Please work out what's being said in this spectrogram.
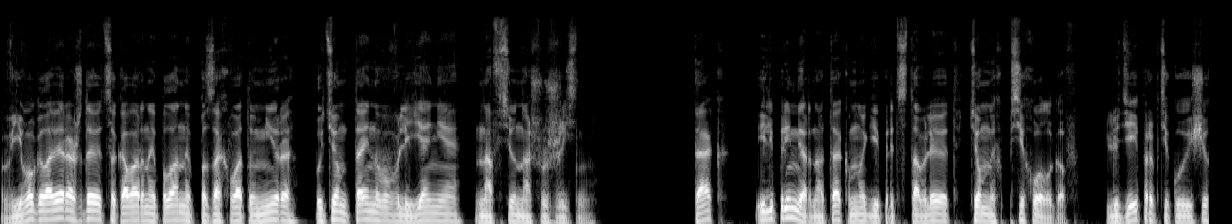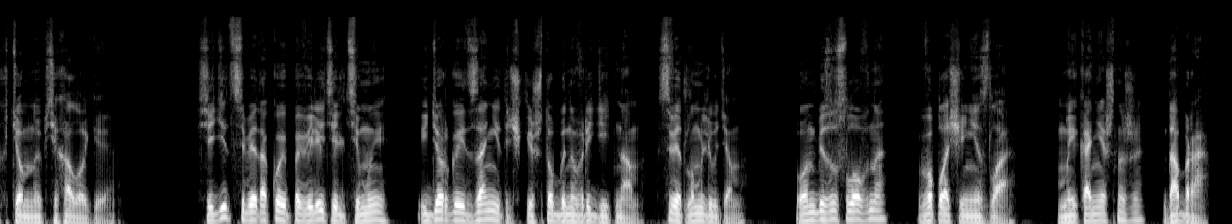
В его голове рождаются коварные планы по захвату мира путем тайного влияния на всю нашу жизнь. Так, или примерно так многие представляют темных психологов, людей, практикующих темную психологию. Сидит себе такой повелитель тьмы и дергает за ниточки, чтобы навредить нам, светлым людям. Он, безусловно, воплощение зла. Мы, конечно же, добра.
